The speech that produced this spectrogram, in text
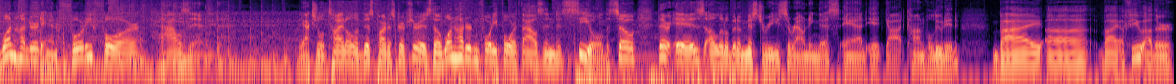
144,000. The actual title of this part of Scripture is the 144,000 sealed. So there is a little bit of mystery surrounding this, and it got convoluted by uh, by a few other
